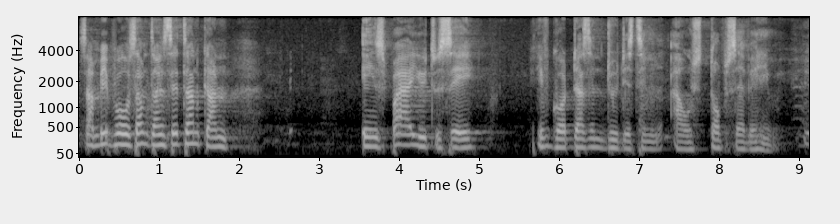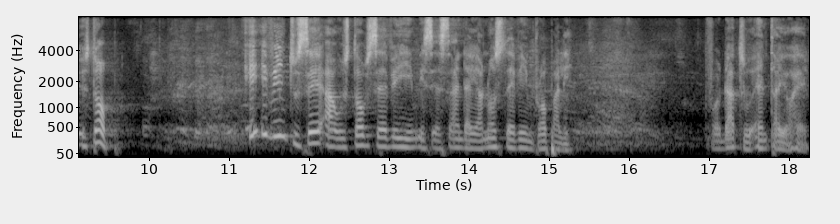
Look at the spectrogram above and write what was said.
Some people, sometimes Satan can inspire you to say, if God doesn't do this thing, I will stop serving him. You stop. Even to say I will stop serving him is a sign that you are not serving him properly. For that to enter your head.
